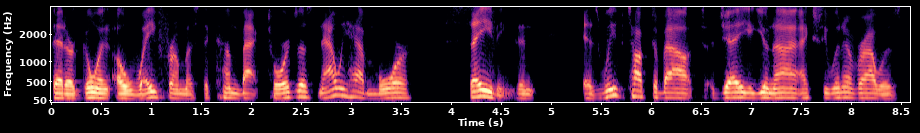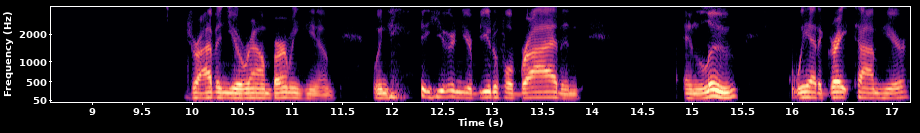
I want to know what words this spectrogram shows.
that are going away from us to come back towards us, now we have more savings. And as we've talked about, Jay, you and I actually, whenever I was driving you around Birmingham, when you and your beautiful bride and and Lou, we had a great time here.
